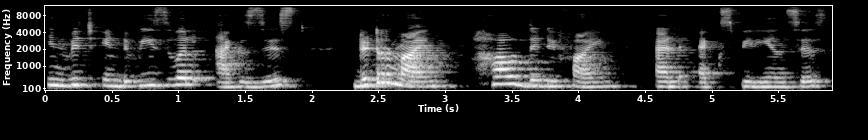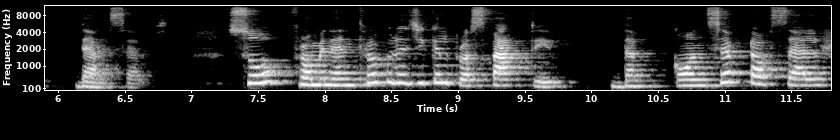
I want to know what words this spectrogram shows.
in which individual exist determine how they define and experiences themselves. So, from an anthropological perspective, the concept of self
